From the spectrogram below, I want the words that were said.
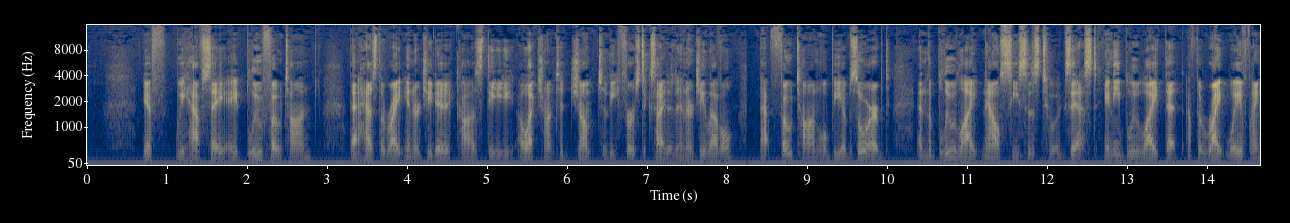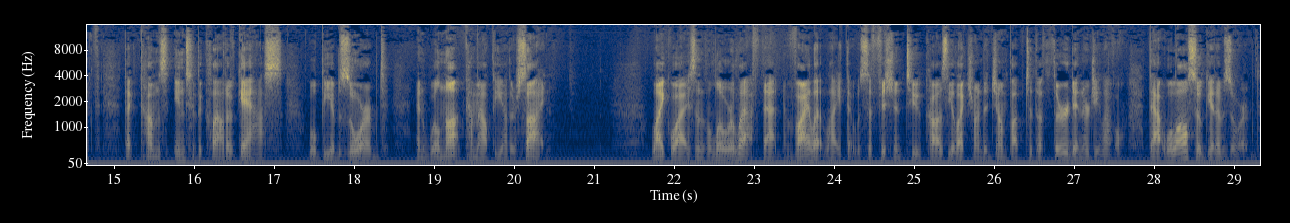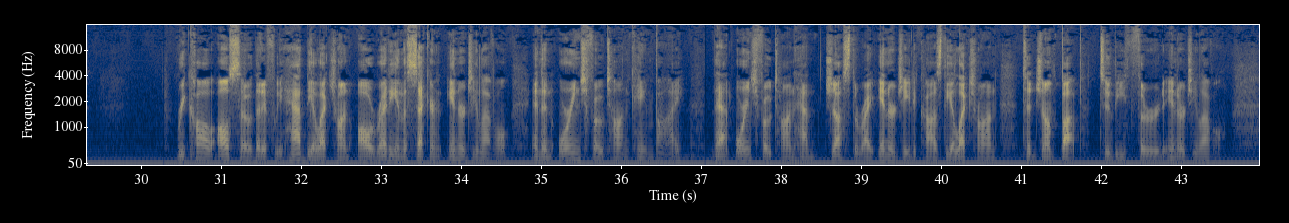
if we have, say, a blue photon that has the right energy to cause the electron to jump to the first excited energy level, that photon will be absorbed and the blue light now ceases to exist. Any blue light that of the right wavelength that comes into the cloud of gas will be absorbed and will not come out the other side. Likewise, in the lower left, that violet light that was sufficient to cause the electron to jump up to the third energy level, that will also get absorbed. Recall also that if we had the electron already in the second energy level and an orange photon came by, that orange photon had just the right energy to cause the electron to jump up to the third energy level.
